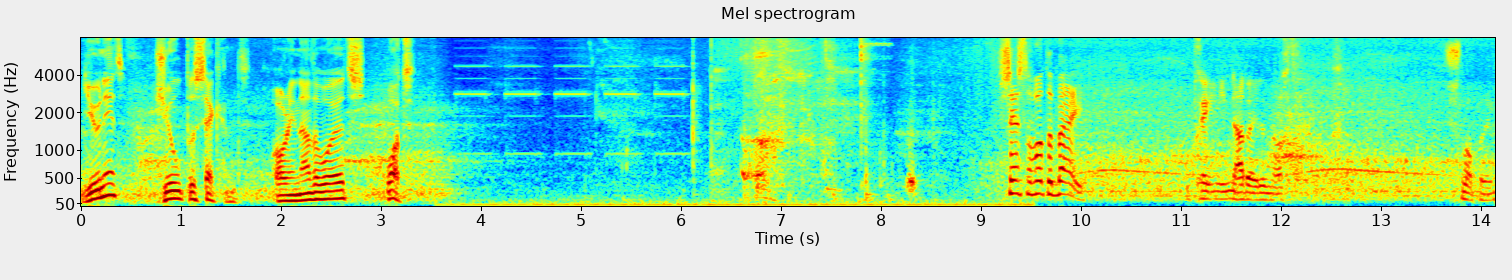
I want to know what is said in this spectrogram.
Unit, joule per second. Or in other words, watt. Zestig er watt erbij. Dat ging niet na de hele nacht. Snappering.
